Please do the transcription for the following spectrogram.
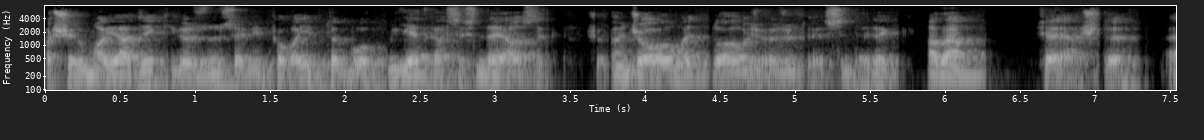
aşırıma ya dedik ki gözünü seveyim çok ayıptır bu. Milliyet gazetesinde yazdık. Şu önce doğramacı, doğramacı özür dilesin dedik. Adam şey açtı. Ee,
